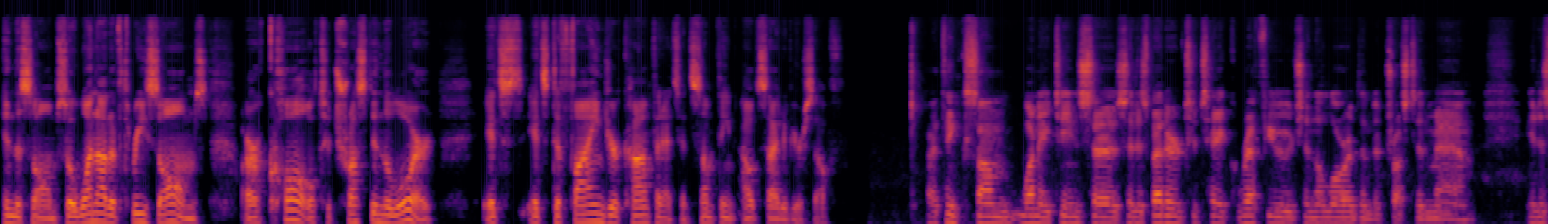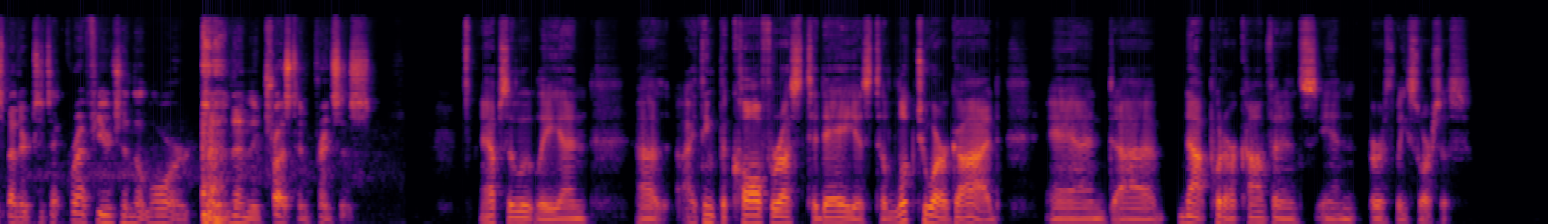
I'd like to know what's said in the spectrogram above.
in the Psalms. So one out of three Psalms are a call to trust in the Lord. It's it's to find your confidence in something outside of yourself. I think Psalm 118 says, It is better to take refuge in the Lord than to trust in man. It is better to take refuge in the Lord than to trust in princes. Absolutely. And uh, I think the call for us today is to look to our God and uh, not put our confidence in earthly sources.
